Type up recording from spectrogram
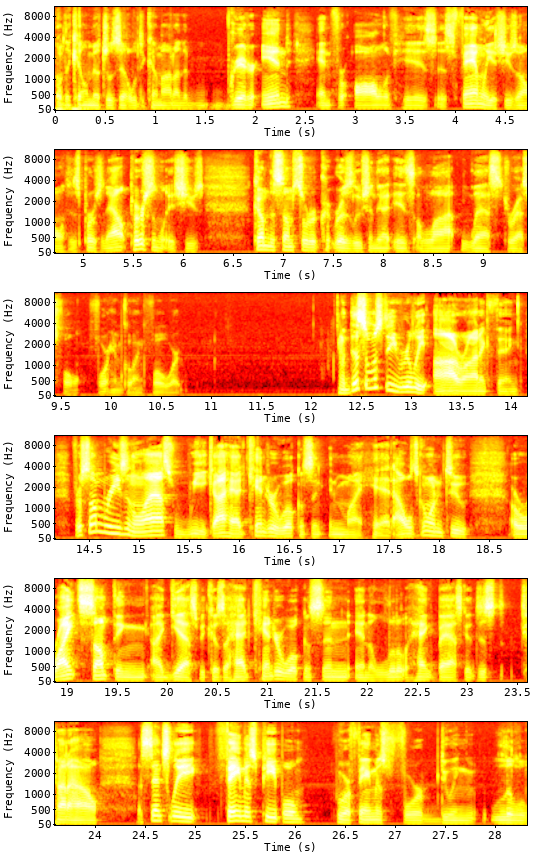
or the Kel Mitchell is able to come out on the greater end and for all of his, his family issues, all of his personal personal issues, come to some sort of resolution that is a lot less stressful for him going forward. And this was the really ironic thing. For some reason, last week I had Kendra Wilkinson in my head. I was going to write something, I guess, because I had Kendra Wilkinson and a little Hank Baskett, just kind of how essentially famous people who are famous for doing little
